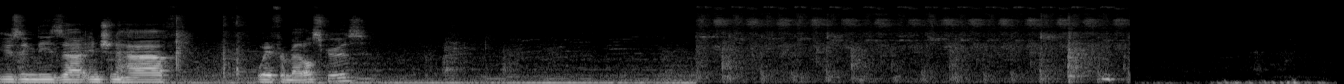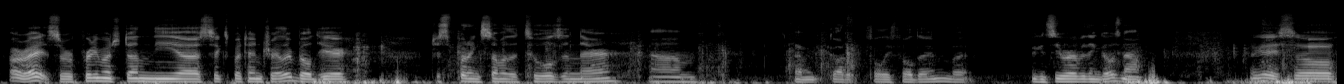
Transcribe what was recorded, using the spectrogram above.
using these uh, inch and a half wafer metal screws. All right, so we're pretty much done the uh, 6x10 trailer build here. Just putting some of the tools in there. Um, haven't got it fully filled in, but we can see where everything goes now. Okay, so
